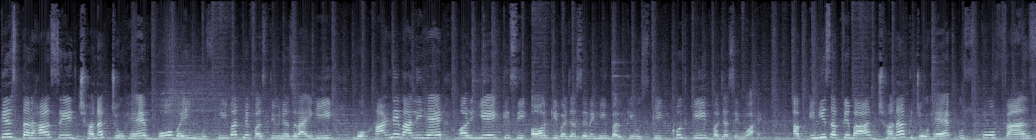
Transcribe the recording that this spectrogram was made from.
किस तरह से झनक जो है वो भाई मुसीबत में फंसती हुई नज़र आएगी वो हारने वाली है और ये किसी और की वजह से नहीं बल्कि उसकी खुद की वजह से हुआ है। अब इन्हीं सब के बाद झनक जो है, उसको फैंस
